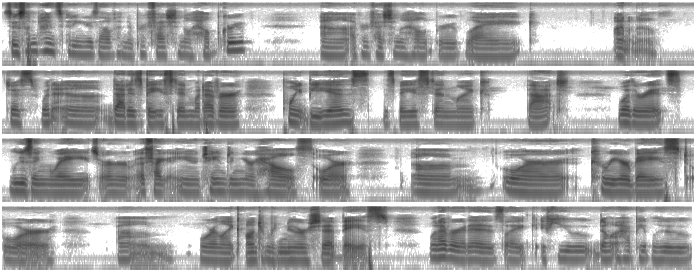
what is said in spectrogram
So sometimes putting yourself in a professional help group uh, a professional help group like I don't know, just what uh, that is based in whatever point B is, is based in like that, whether it's losing weight or affect you know changing your health or um, or career based or um, or like entrepreneurship based whatever it is, like if you don't have people who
